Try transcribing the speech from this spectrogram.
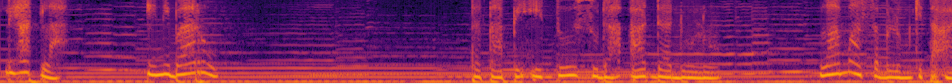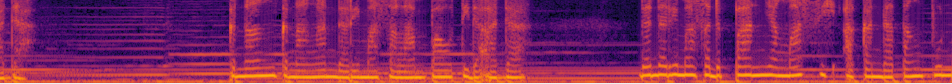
Lihatlah, ini baru. Tetapi itu sudah ada dulu, lama sebelum kita ada. Kenang-kenangan dari masa lampau tidak ada, dan dari masa depan yang masih akan datang pun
